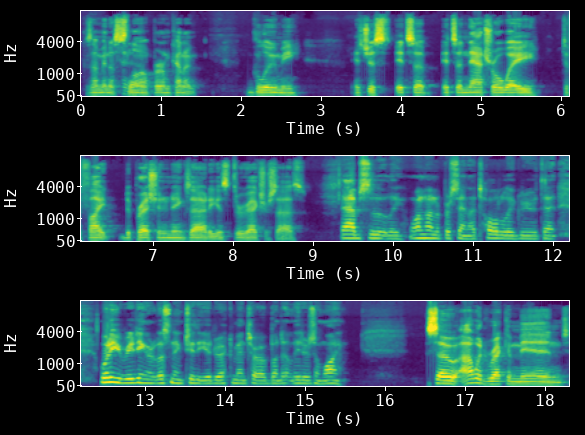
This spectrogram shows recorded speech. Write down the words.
because I'm in a slump or I'm kind of gloomy. It's just it's a it's a natural way to fight depression and anxiety is through exercise. Absolutely, one hundred percent. I totally agree with that. What are you reading or listening to that you'd recommend to our abundant leaders, and why? So I would recommend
